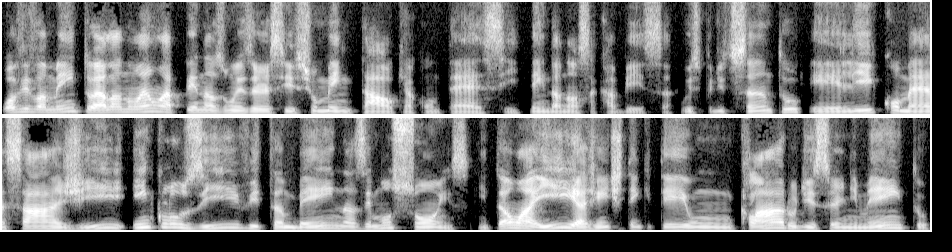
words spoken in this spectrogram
o avivamento, ela não é apenas um exercício mental que acontece dentro da nossa cabeça. O Espírito Santo, ele começa a agir, inclusive também nas emoções. Então, aí a gente tem que ter um claro discernimento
